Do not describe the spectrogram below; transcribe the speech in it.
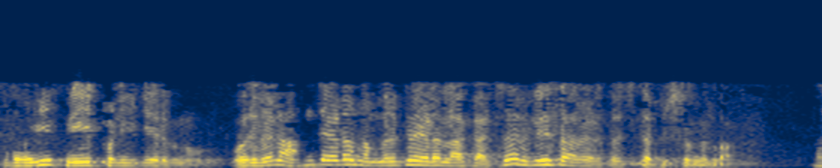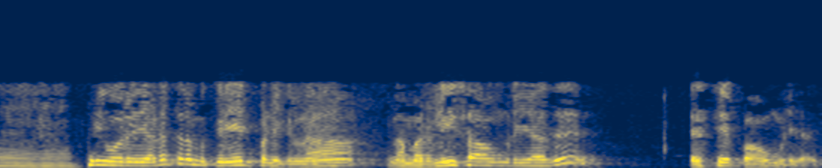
இந்த வழியை கிரியேட் பண்ணிக்கிட்டே இருக்கணும். ஒருவேளை அந்த இடம் நம்ம இருக்கிற இடம் லாக் ஆச்சுன்னா ரிலீஸ் ஆகிற இடத்த வச்சு தப்பிச்சு வந்துடலாம். இப்படி ஒரு இடத்த நம்ம கிரியேட் பண்ணிக்கலாம் நம்ம ரிலீஸ் ஆக முடியாது எஸ்கேப் ஆக முடியாது.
